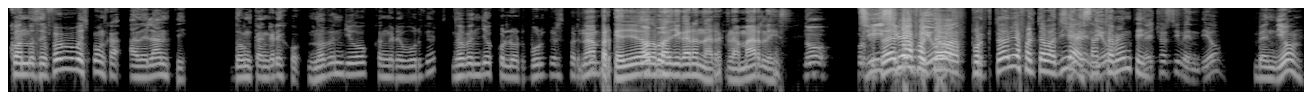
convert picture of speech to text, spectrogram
Cuando se fue Bob Esponja, adelante, Don Cangrejo, ¿no vendió cangreburgers? ¿No vendió color burgers, perdón? No, porque ya No, nomás pues- llegaron a reclamarles. No, porque, Sí, todavía faltaba, porque todavía faltaba día, exactamente. De hecho, sí vendió. Vendió.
